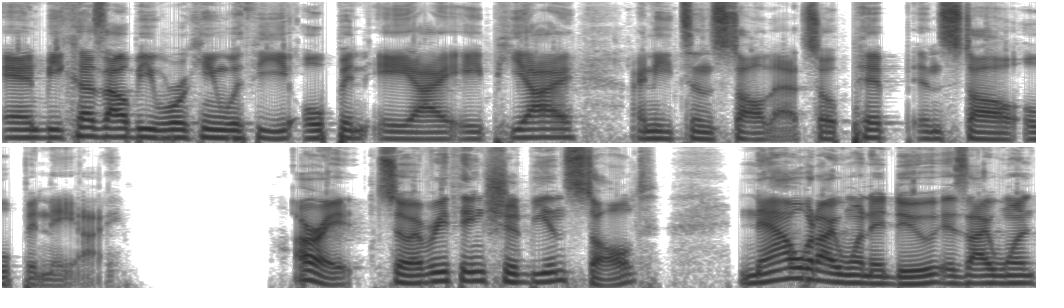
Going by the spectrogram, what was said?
And because I'll be working with the OpenAI API, I need to install that. So pip install OpenAI. All right, so everything should be installed. Now what I want to do is I want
